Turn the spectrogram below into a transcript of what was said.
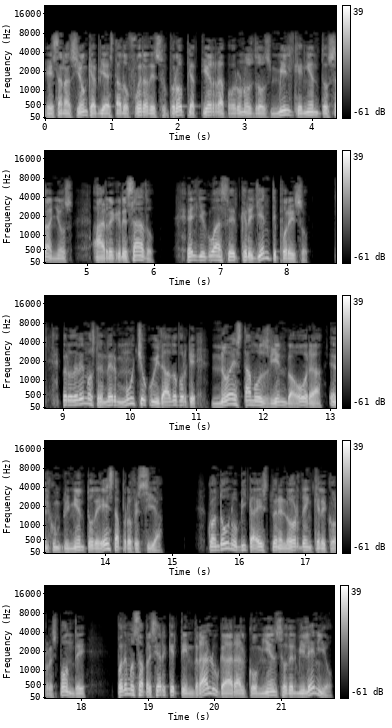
Esa nación que había estado fuera de su propia tierra por unos dos mil quinientos años, ha regresado. Él llegó a ser creyente por eso. Pero debemos tener mucho cuidado porque no estamos viendo ahora el cumplimiento de esta profecía. Cuando uno ubica esto en el orden que le corresponde, podemos apreciar que tendrá lugar al comienzo del milenio.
